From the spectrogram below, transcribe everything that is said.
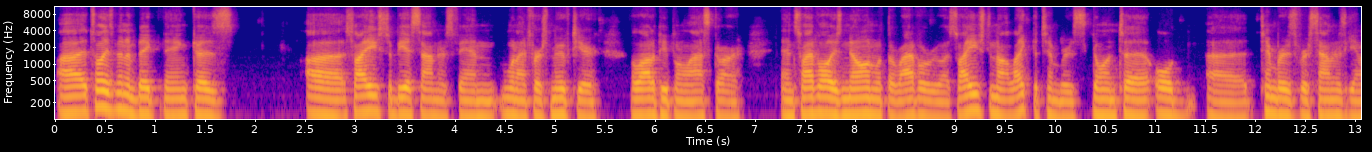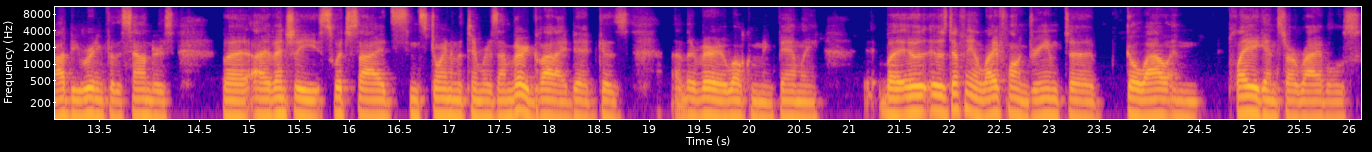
Uh, it's always been a big thing because, uh, so I used to be a Sounders fan when I first moved here. A lot of people in Alaska are. And so I've always known what the rivalry was. So I used to not like the Timbers going to old uh, Timbers versus Sounders game. I'd be rooting for the Sounders, but I eventually switched sides since joining the Timbers. I'm very glad I did because uh, they're very welcoming family. But it, it was definitely a lifelong dream to go out and play against our rivals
